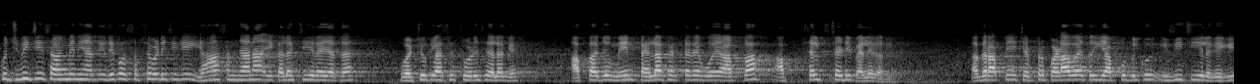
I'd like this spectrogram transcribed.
कुछ भी चीज़ समझ में नहीं आती। देखो, सबसे बड़ी चीज़ है यहाँ समझाना एक अलग चीज़ रह जाता है। वर्चुअल क्लासेस थोड़ी सी अलग है। आपका जो मेन पहला फैक्टर है, वो है आपका, आप सेल्फ स्टडी पहले कर लें। अगर आपने ये चैप्टर पढ़ा हुआ है तो ये आपको बिल्कुल ईजी चीज़ लगेगी,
